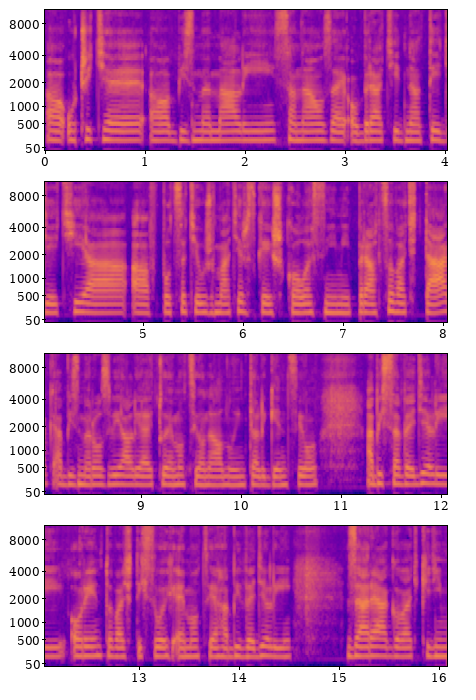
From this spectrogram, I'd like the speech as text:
Určite by sme mali sa naozaj obrátiť na tie deti a, a v podstate už v materskej škole s nimi pracovať tak, aby sme rozvíjali aj tú emocionálnu inteligenciu, aby sa vedeli orientovať v tých svojich emóciách, aby vedeli zareagovať, keď im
